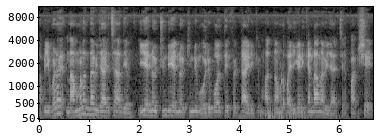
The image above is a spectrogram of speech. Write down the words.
അപ്പം ഇവിടെ നമ്മൾ എന്താ വിചാരിച്ച ആദ്യം? ഈ എൻ ഒ ടുവിന്റെയും എൻ ഒ ടുവിന്റെയും ഒരുപോലത്തെ ഇഫക്റ്റ് ആയിരിക്കും. അത് നമ്മൾ പരിഗണിക്കേണ്ടെന്നാ വിചാരിച്ചത് പക്ഷേ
